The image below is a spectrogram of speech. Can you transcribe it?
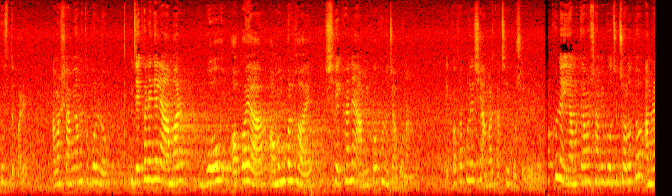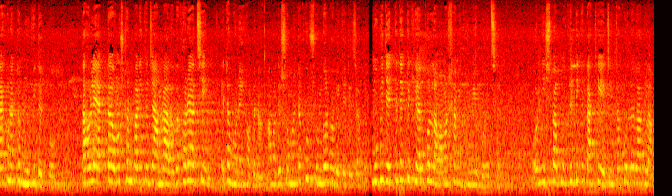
খুঁজতে পারে। আমার স্বামী আমাকে বলল যেখানে গেলে আমার বউ অপয়া অমঙ্গল হয়, সেখানে আমি কখনো যাব না। এই কথা বলে সে আমার কাছেই বসে রইল। তখনই আমাকে আমার স্বামী বলছে, চলো তো, আমরা এখন একটা মুভি দেখব। তাহলে একটা অনুষ্ঠান বাড়িতে যে আমরা আলাদা ঘরে আছি, এটা মনেই হবে না। আমাদের সময়টা খুব সুন্দরভাবে কেটে যাবে। মুভি দেখতে দেখতে খেয়াল করলাম, আমার স্বামী ঘুমিয়ে পড়েছে। ওর নিষ্পাপ মুখের দিকে তাকিয়ে চিন্তা করতে লাগলাম,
